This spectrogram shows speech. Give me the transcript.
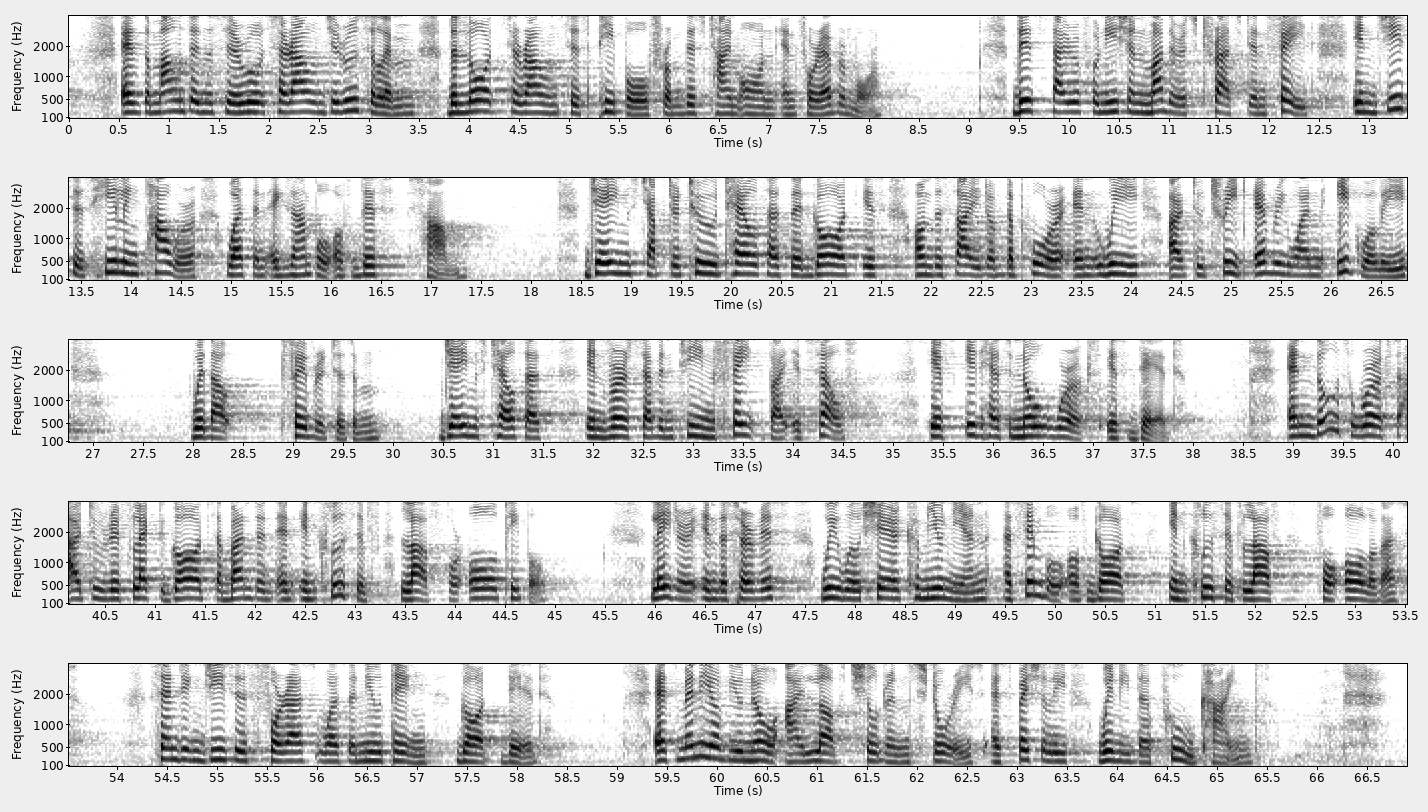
As the mountains surround Jerusalem, the Lord surrounds his people from this time on and forevermore. This Syrophoenician mother's trust and faith in Jesus' healing power was an example of this psalm. James chapter 2 tells us that God is on the side of the poor and we are to treat everyone equally without favoritism. James tells us in verse 17 faith by itself, if it has no works, is dead. And those works are to reflect God's abundant and inclusive love for all people. Later in the service, we will share communion, a symbol of God's inclusive love for all of us. Sending Jesus for us was a new thing God did. As many of you know, I love children's stories, especially Winnie the Pooh kinds.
